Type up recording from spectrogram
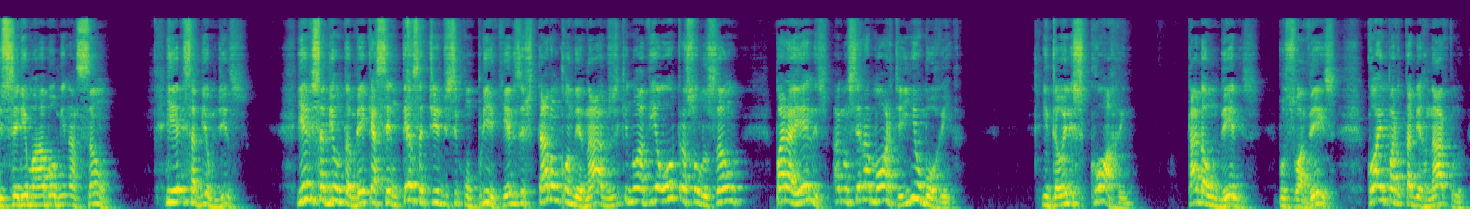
Isso seria uma abominação. E eles sabiam disso. E eles sabiam também que a sentença tinha de se cumprir, que eles estavam condenados e que não havia outra solução para eles a não ser a morte, iam morrer. Então eles correm, cada um deles, por sua vez, corre para o tabernáculo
